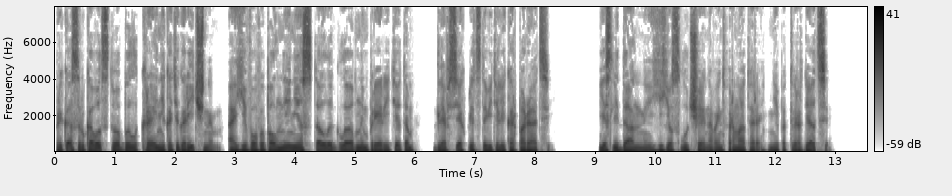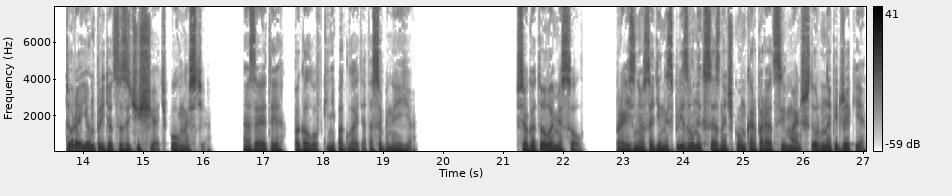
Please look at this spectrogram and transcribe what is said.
Приказ руководства был крайне категоричным, а его выполнение стало главным приоритетом для всех представителей корпораций. Если данные ее случайного информатора не подтвердятся, то район придется зачищать полностью, а за это по головке не погладят, особенно ее. «Все готово, Мессол?» Произнес один из призванных со значком корпорации Майншторм на пиджаке.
